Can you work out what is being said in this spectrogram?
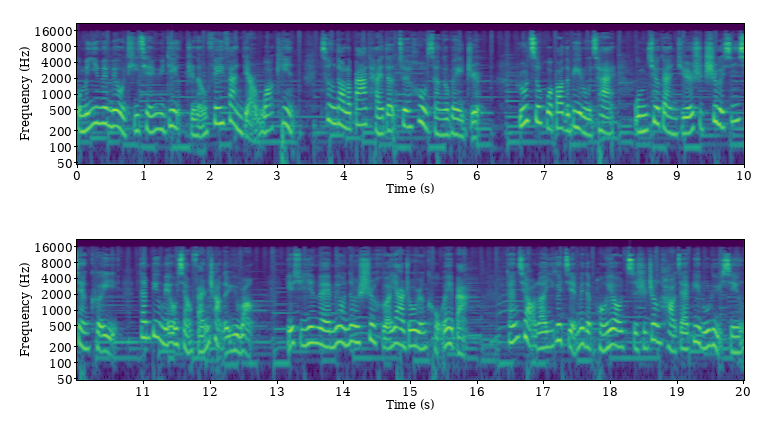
我们因为没有提前预定，只能非饭点 walk in，蹭到了吧台的最后三个位置。如此火爆的秘鲁菜，我们却感觉是吃个新鲜可以，但并没有想返场的欲望。也许因为没有那么适合亚洲人口味吧。赶巧了，一个姐妹的朋友此时正好在秘鲁旅行，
